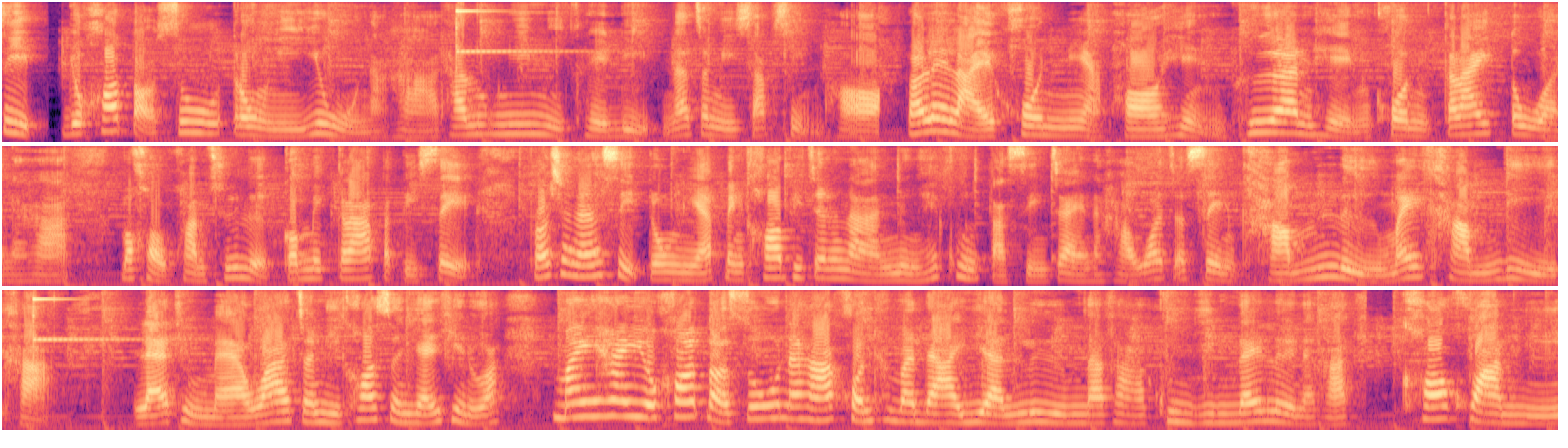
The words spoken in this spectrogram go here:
สิทธิ์ยกข้อต่อสู้ตรงนี้อยู่นะคะ ถ้าลูกหนี้มีเครดิตน่าจะมีทรัพย์สินพอ เพราะหลายๆ คนเนี่ยพอเห็นเพื่อนเห็นคนใกล้ตัวนะคะมาขอความช่วยเหลือก็ไม่กล้าปฏิเสธ เพราะฉะนั้นสิทธิ์ตรงนี้เป็นข้อพิจารณาหนึ่งให้คุณตัดสินใจนะคะ ว่าจะเซ็นค้ำหรือไม่ค้ำดีค่ะ และถึงแม้ว่าจะมีข้อสัญญาที่เขียนว่า ไม่ให้ยกข้อต่อสู้นะคะ คนธรรมดาอย่าลืมนะคะ คุณยิ้มได้เลยนะคะ ข้อความนี้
